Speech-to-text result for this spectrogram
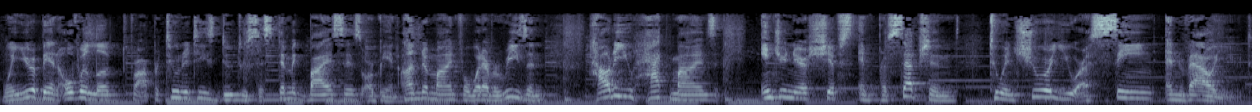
when you're being overlooked for opportunities due to systemic biases or being undermined for whatever reason, how do you hack minds, engineer shifts in perception to ensure you are seen and valued?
